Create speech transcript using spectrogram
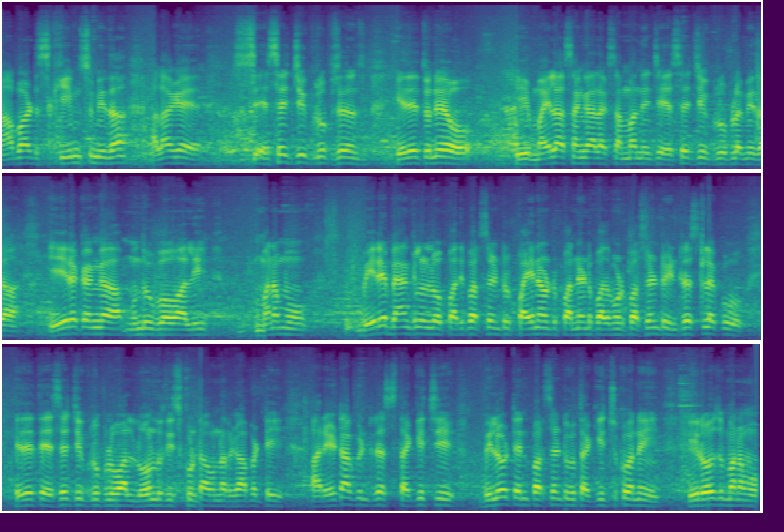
నాబార్డ్ స్కీమ్స్ మీద అలాగే ఎస్హెచ్జి గ్రూప్స్ ఏదైతే ఉన్నాయో ఈ మహిళా సంఘాలకు సంబంధించి ఎస్హెచ్జి గ్రూప్ల మీద ఏ రకంగా ముందుకు పోవాలి మనము వేరే బ్యాంకులలో పది పర్సెంట్ పైన పన్నెండు పదమూడు పర్సెంట్ ఇంట్రెస్ట్లకు ఏదైతే ఎస్హెచ్జి గ్రూపులు వాళ్ళు లోన్లు తీసుకుంటా ఉన్నారు కాబట్టి ఆ రేట్ ఆఫ్ ఇంట్రెస్ట్ తగ్గించి బిలో టెన్ పర్సెంట్కు తగ్గించుకొని ఈరోజు మనము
